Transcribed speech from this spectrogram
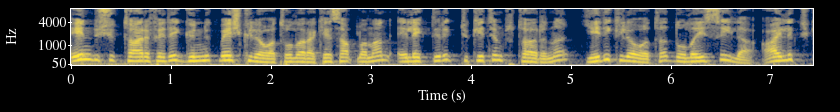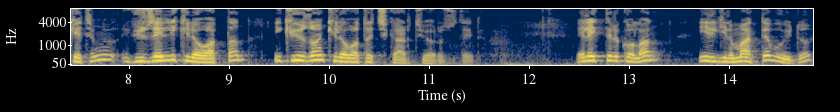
En düşük tarifede günlük 5 kW olarak hesaplanan elektrik tüketim tutarını 7 kW'a dolayısıyla aylık tüketimi 150 kW'dan 210 kW'a çıkartıyoruz dedi. Elektrik olan ilgili madde buydu.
